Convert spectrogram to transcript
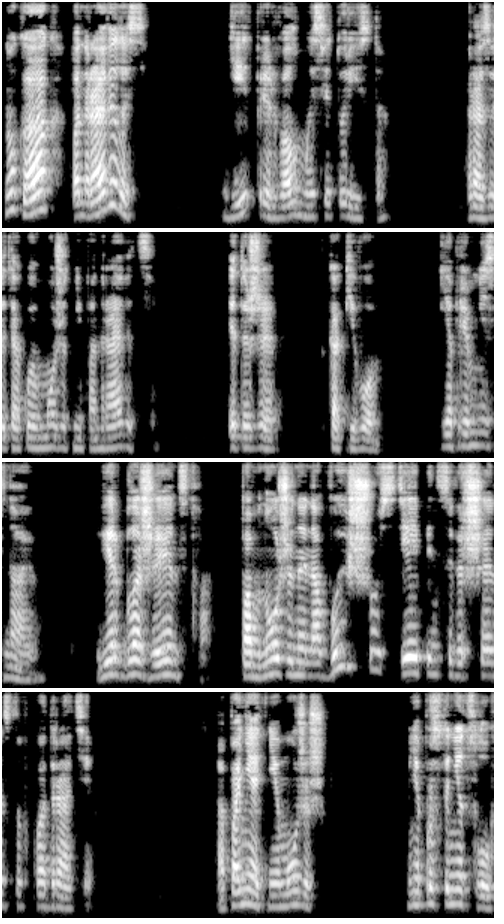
«Ну как, понравилось?» Гид прервал мысли туриста. «Разве такое может не понравиться? Это же, как его, я прям не знаю, верх блаженства, помноженный на высшую степень совершенства в квадрате. А понять не можешь? Мне просто нет слов.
